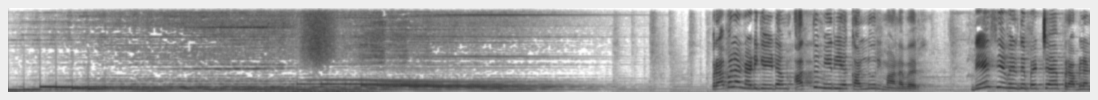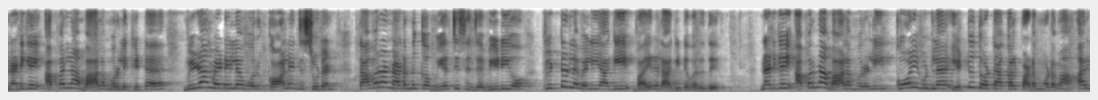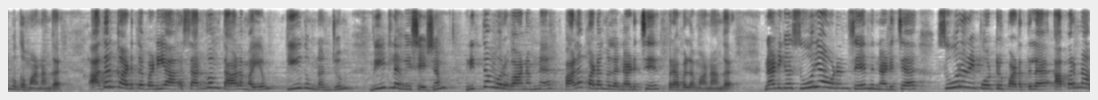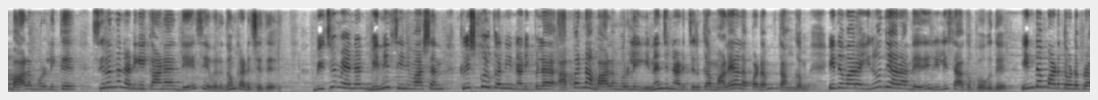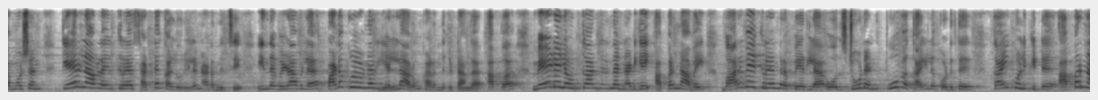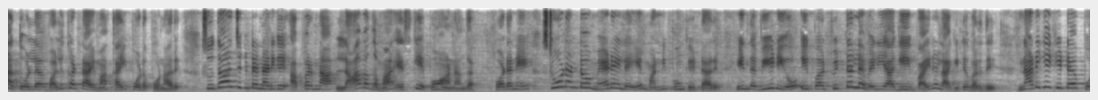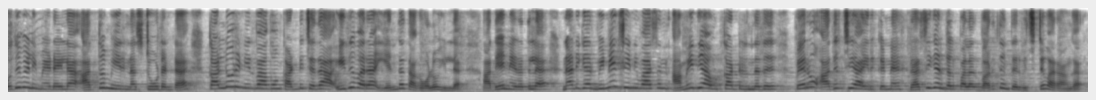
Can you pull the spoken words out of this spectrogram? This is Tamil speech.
பிரபல நடிகையிடம் அத்துமீறிய கல்லூரி மாணவர். தேசிய விருது பெற்ற பிரபல நடிகை அப்பர்ணா பாலமுரளி கிட்ட விழா மேடையில் ஒரு காலேஜ் ஸ்டூடெண்ட் தவறாக நடந்துக்க முயற்சி செஞ்ச வீடியோ ட்விட்டரில் வெளியாகி வைரல் ஆகிட்டு வருது. நடிகை அப்பர்ணா பாலமுரளி கோலிவுட்டில் எட்டு தோட்டாக்கள் படம் மூலமாக அறிமுகமானாங்க. அதற்கு அடுத்தபடியாக சர்வம் தாளமயம் தீதும் நன்றும் வீட்டில் விசேஷம் நித்தம் ஒரு வானம்னு பல படங்களில் நடித்து பிரபலமானாங்க. நடிகர் சூர்யாவுடன் சேர்ந்து நடித்த சூரரை போற்று படத்தில் அபர்ணா பாலமுரளிக்கு சிறந்த நடிகைக்கான தேசிய விருதும் கிடைச்சது. பிஜு மேனன் வினித் சீனிவாசன் கிறிஷ் குல்கர்னி நடிப்பில் அப்பர்ணா பாலமுரளி இணைஞ்சு நடிச்சிருக்க மலையாள படம் தங்கம். இது வர இருபத்தி ஆறாம் தேதி ரிலீஸ் ஆக போகுது. இந்த படத்தோட ப்ரமோஷன் கேரளாவில் இருக்கிற சட்ட கல்லூரியில் நடந்துச்சு. இந்த விழாவில் படக்குழுவினர் எல்லாரும் கலந்துக்கிட்டாங்க. அப்போ மேடையில் உட்கார்ந்திருந்த நடிகை அப்பர்ணாவை வரவேற்கிறன்ற பேரில் ஒரு ஸ்டூடெண்ட் பூவை கையில் கொடுத்து கை குலுக்கிட்டு அப்பர்ணா தோல்ல வலுக்கட்டாயமாக கை போட போனார். சுதாரிச்சுக்கிட்ட நடிகை அப்பர்ணா லாவகமாக எஸ்கேப்பும் ஆனாங்க. உடனே ஸ்டூடெண்ட்டும் மேடையிலேயே மன்னிப்பும் கேட்டார். இந்த வீடியோ இப்போ ட்விட்டரில் வெளியாகி வைரல் ஆகிட்டு வருது. நடிகை கிட்ட பொதுவெளி மேடையில் அத்துமீறின ஸ்டூடெண்ட்டை கல்லூரி நிர்வாகம் கண்டிச்சதா இதுவரை எந்த தகவலும் இல்லை. அதே நேரத்தில் நடிகர் வினித் சீனிவாசன் அமைதியாக உட்காட்டிருந்தது பெரும் அதிர்ச்சியாக இருக்குன்னு ரசிகர்கள் பலர் வருத்தம் தெரிவிச்சிட்டு வராங்க.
